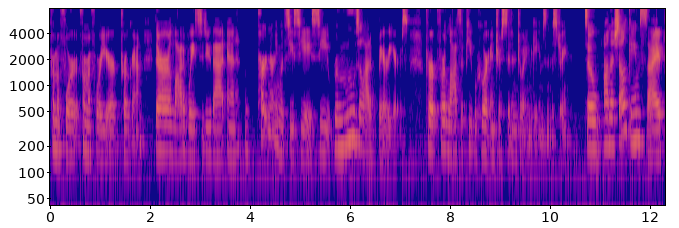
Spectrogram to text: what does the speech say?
from a four from a four-year program. There are a lot of ways to do that, and partnering with CCAC removes a lot of barriers for, for lots of people who are interested in joining the games industry. So on the Schell Games side,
